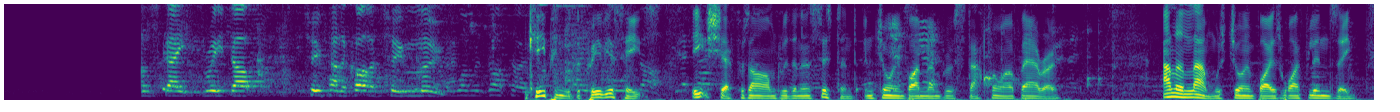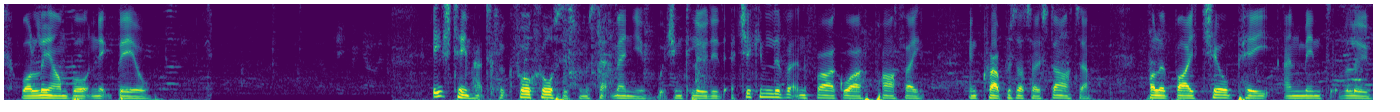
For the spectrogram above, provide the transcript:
One skate, three duck, two panna cotta, two mousse. Keeping with the previous heats, each chef was armed with an assistant and joined by a member of staff from Albero. Alan Lamb was joined by his wife Lindsay, while Leon brought Nick Beale. Each team had to cook four courses from a set menu, which included a chicken liver and gras parfait and crab risotto starter, followed by chilled pea and mint velouté.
